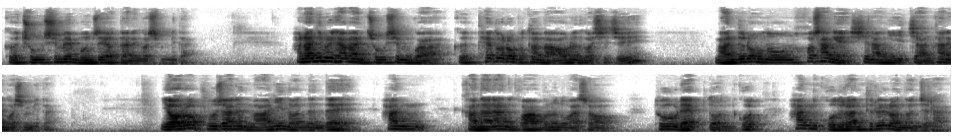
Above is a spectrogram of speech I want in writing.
그 중심의 문제였다는 것입니다. 하나님을 향한 중심과 그 태도로부터 나오는 것이지 만들어 놓은 허상의 신앙이 있지 않다는 것입니다. 여러 부자는 많이 넣었는데 한 가난한 과부는 와서 두 랩돈 곧 한 고드란트를 넣는지라.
